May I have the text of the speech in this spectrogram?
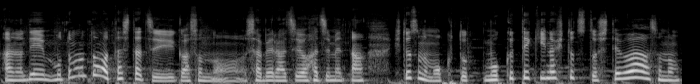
あので、もともと私たちがその、喋らじを始めた一つの目目的の一つとしては、その、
